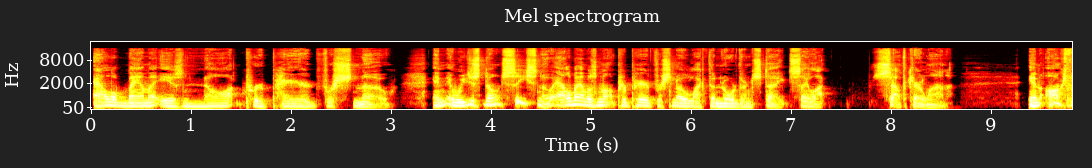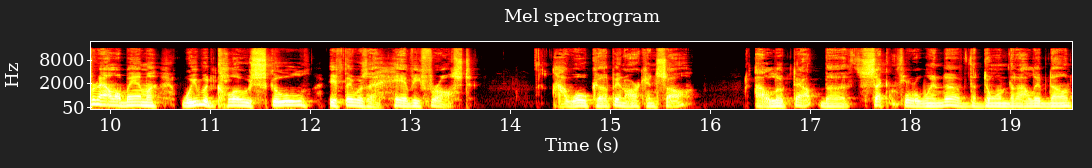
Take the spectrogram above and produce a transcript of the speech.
Alabama is not prepared for snow. And, and we just don't see snow. Alabama's not prepared for snow like the northern states, say like South Carolina. In Oxford, Alabama, we would close school if there was a heavy frost. I woke up in Arkansas. I looked out the second floor window of the dorm that I lived on,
